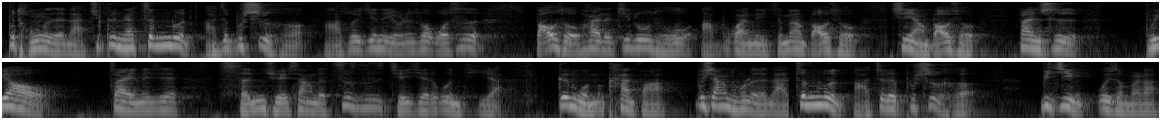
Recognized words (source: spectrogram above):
不同的人啊，去跟人家争论啊，这不适合啊。所以今天有人说我是保守派的基督徒啊，不管你怎么样保守，信仰保守，但是不要在那些神学上的枝枝节节的问题啊，跟我们看法不相同的人啊争论啊，这个不适合。毕竟，为什么呢？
